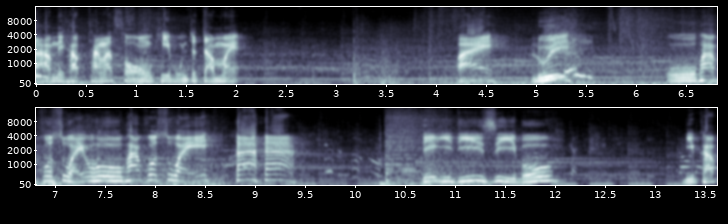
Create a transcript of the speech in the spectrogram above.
ตามเลยครับทางลัดสองโอเคผมจะจำไว้ ไปลุยโอ้ภาพโคตรสวยโอ้โหภาพโคตรสวย Take it easy bro ดิฟครับ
